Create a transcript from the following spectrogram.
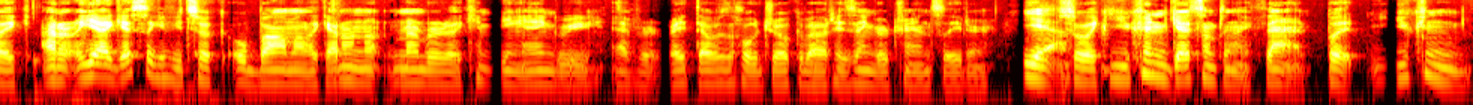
like I don't. Yeah, I guess like if you took Obama, like I don't know, remember like him being angry ever, right? That was the whole joke about his anger translator. yeah, So like you couldn't get something like that, but you can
